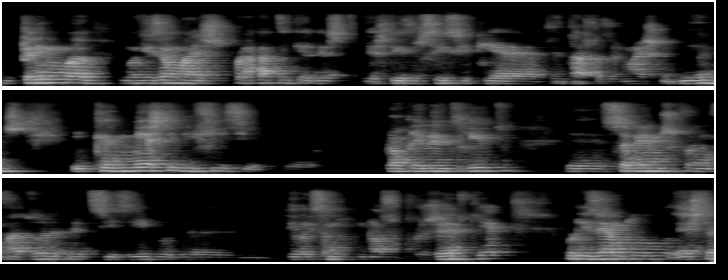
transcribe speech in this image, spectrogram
um bocadinho uma, uma visão mais prática deste, deste exercício que é tentar fazer mais com menos e que neste edifício propriamente dito sabemos que foi um fator até decisivo de, de, eleição do nosso projeto que é, por exemplo, esta,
